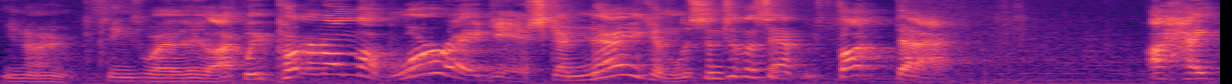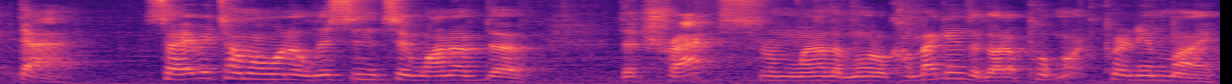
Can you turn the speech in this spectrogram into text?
you know, things where they're like, we put it on the Blu-ray disc and now you can listen to the sound. Fuck that. I hate that. So every time I want to listen to one of the the tracks from one of the Mortal Kombat games, I got to put my put it in my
